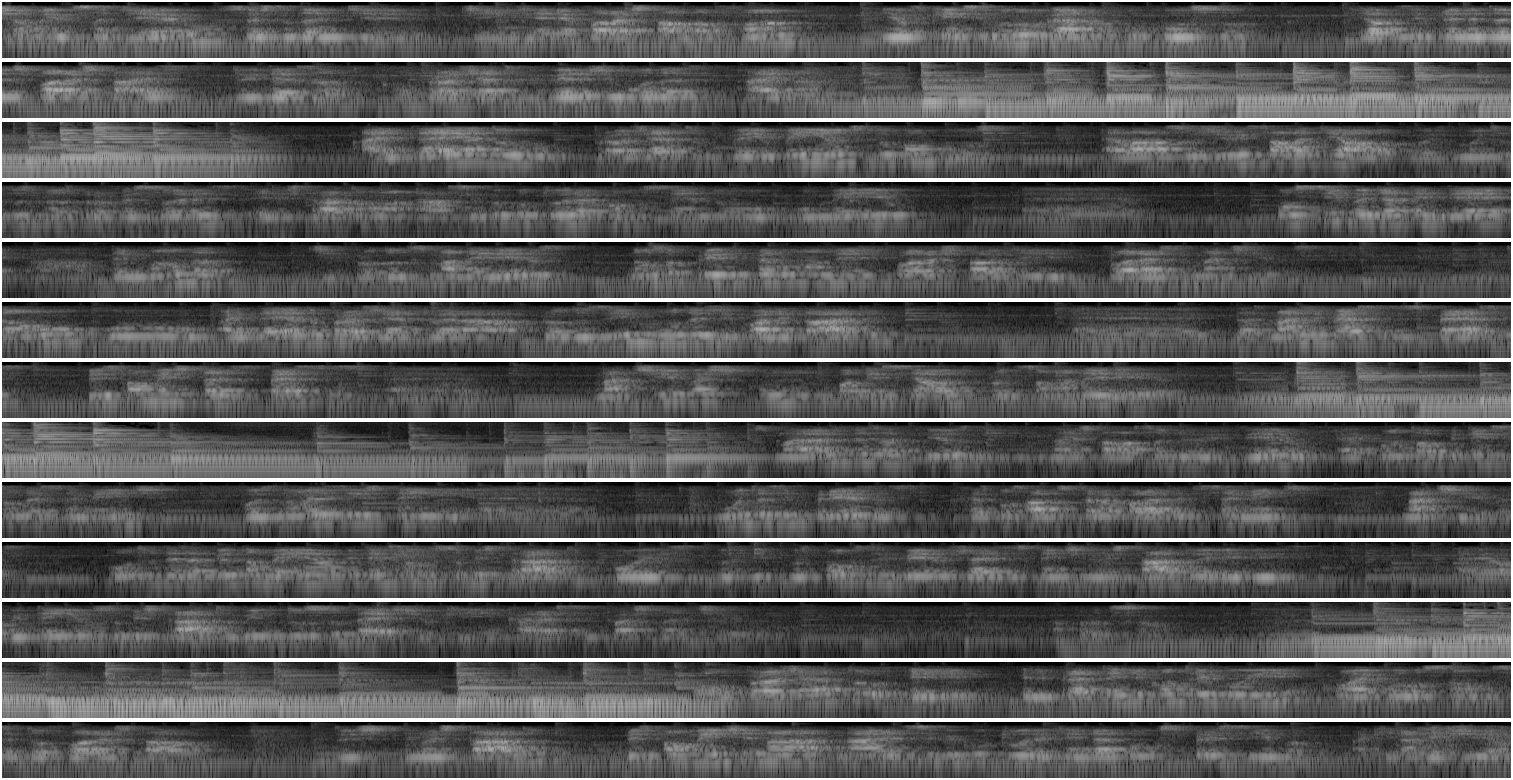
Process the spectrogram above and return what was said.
chamo Ivo San Diego, sou estudante de, de Engenharia Florestal da UFAM e eu fiquei em segundo lugar no concurso Jovens Empreendedores Florestais do IDESAN, com o projeto Viveiros de Mudas AINAM. A ideia do projeto veio bem antes do concurso. Ela surgiu em sala de aula, pois muitos dos meus professores eles tratam a silvicultura como sendo o meio é, possível de atender a demanda de produtos madeireiros não suprido pelo manejo florestal de florestas nativas. Então, o, a ideia do projeto era produzir mudas de qualidade é, das mais diversas espécies, principalmente das espécies é, nativas com potencial de produção madeireira. Os maiores desafios na instalação de um viveiro é quanto à obtenção das sementes, pois não existem é, muitas empresas responsáveis pela coleta de sementes nativas. Outro desafio também é a obtenção do substrato, pois os, os poucos viveiros já existentes no estado eles é, obtêm o substrato vindo do sudeste, o que encarece bastante a produção. Bom, o projeto pretende contribuir com a evolução do setor florestal do, no estado principalmente na, na área de silvicultura, que ainda é pouco expressiva aqui na região.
